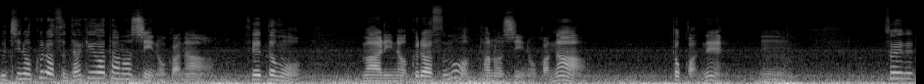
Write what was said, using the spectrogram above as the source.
うちのクラスだけが楽しいのかな。それとも周りのクラスも楽しいのかな。とかね、うん、それで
